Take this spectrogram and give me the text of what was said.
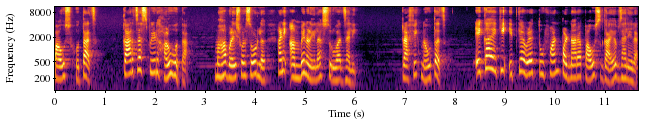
पाऊस होताच. कारचा स्पीड हळू होता. महाबळेश्वर सोडलं आणि आंबेनळीला सुरुवात झाली. ट्रॅफिक नव्हतंच. एकाएकी इतक्या वेळेत तुफान पडणारा पाऊस गायब झालेला.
